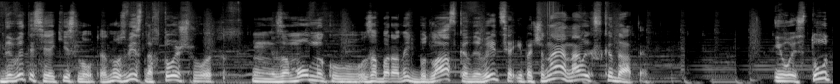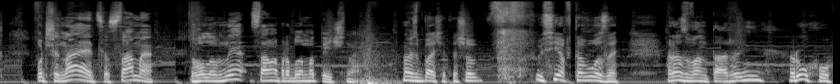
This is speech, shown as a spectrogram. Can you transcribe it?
дивитися якісь лоти. Ну, звісно, хтось замовнику заборонить, будь ласка, дивиться і починає нам їх скидати. І ось тут починається саме головне, саме проблематичне. Ось бачите, що усі автовози розвантажені, руху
